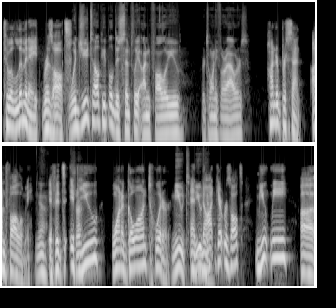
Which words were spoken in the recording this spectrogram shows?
to eliminate results? Would you tell people to simply unfollow you for 24 hours? 100% unfollow me. Yeah. If it's if sure. you want to go on Twitter, mute and mute not him. get results, mute me, uh,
